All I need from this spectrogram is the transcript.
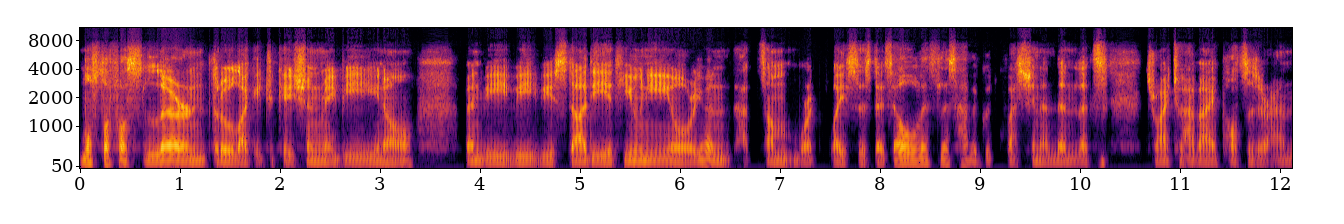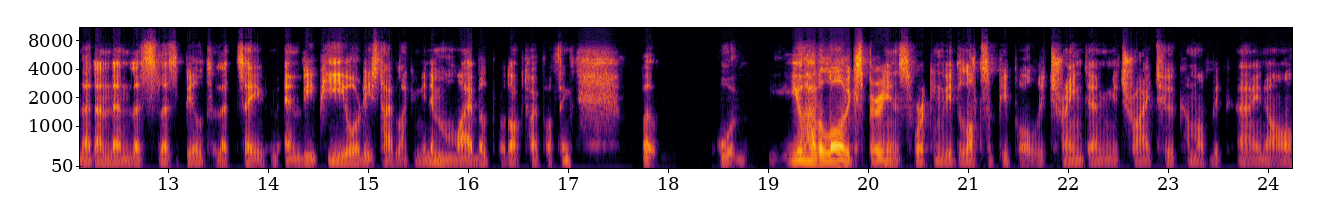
most of us learn through like education, maybe, you know, when we, we we study at uni or even at some workplaces they say oh let's let's have a good question and then let's try to have a hypothesis around that and then let's let's build let's say mvp or these type like minimum viable product type of things. But you have a lot of experience working with lots of people. We train them. We try to come up with, uh, you know,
